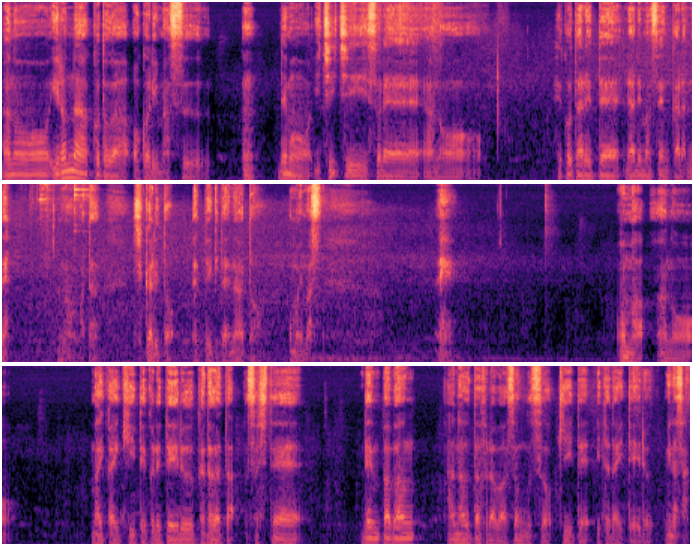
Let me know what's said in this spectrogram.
あのいろんなことが起こります。うん、でもいちいちそれあのへこたれてられませんからねあのまたしっかりとやっていきたいなと思います。ええほんまあの毎回聞いてくれている方々そして電波版「花歌フラワーソングス」を聴いていただいている皆さん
